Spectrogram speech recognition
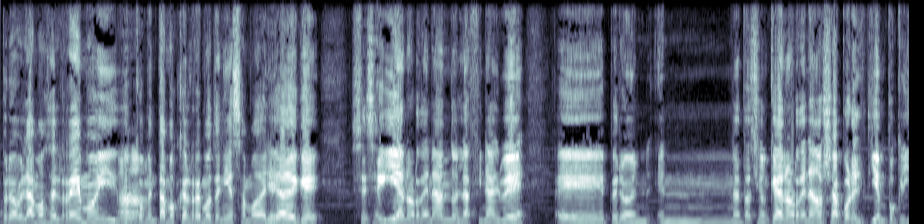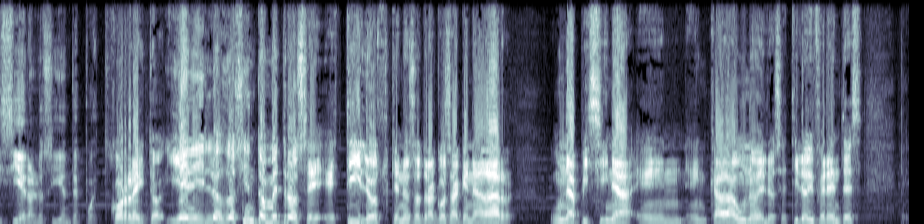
pero hablamos del remo y Ah. comentamos que el remo tenía esa modalidad de que se seguían ordenando en la final B, eh, pero en, en natación quedan ordenados ya por el tiempo que hicieron los siguientes puestos. Correcto. Y en los 200 metros eh, estilos, que no es otra cosa que nadar una piscina en, en cada uno de los estilos diferentes, eh,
